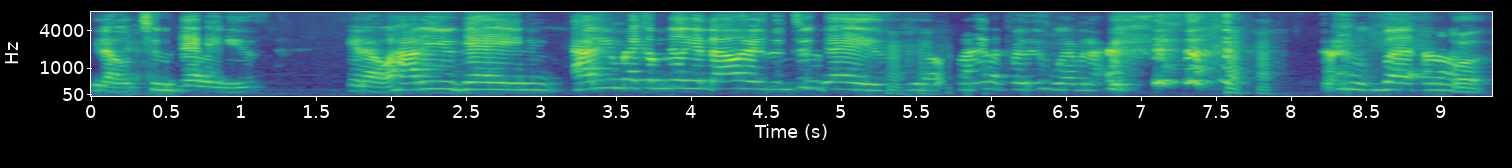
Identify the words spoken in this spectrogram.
you know, two days. You know, how do you gain, how do you make a million dollars in two days? You know, sign up for this webinar. but, um, well,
